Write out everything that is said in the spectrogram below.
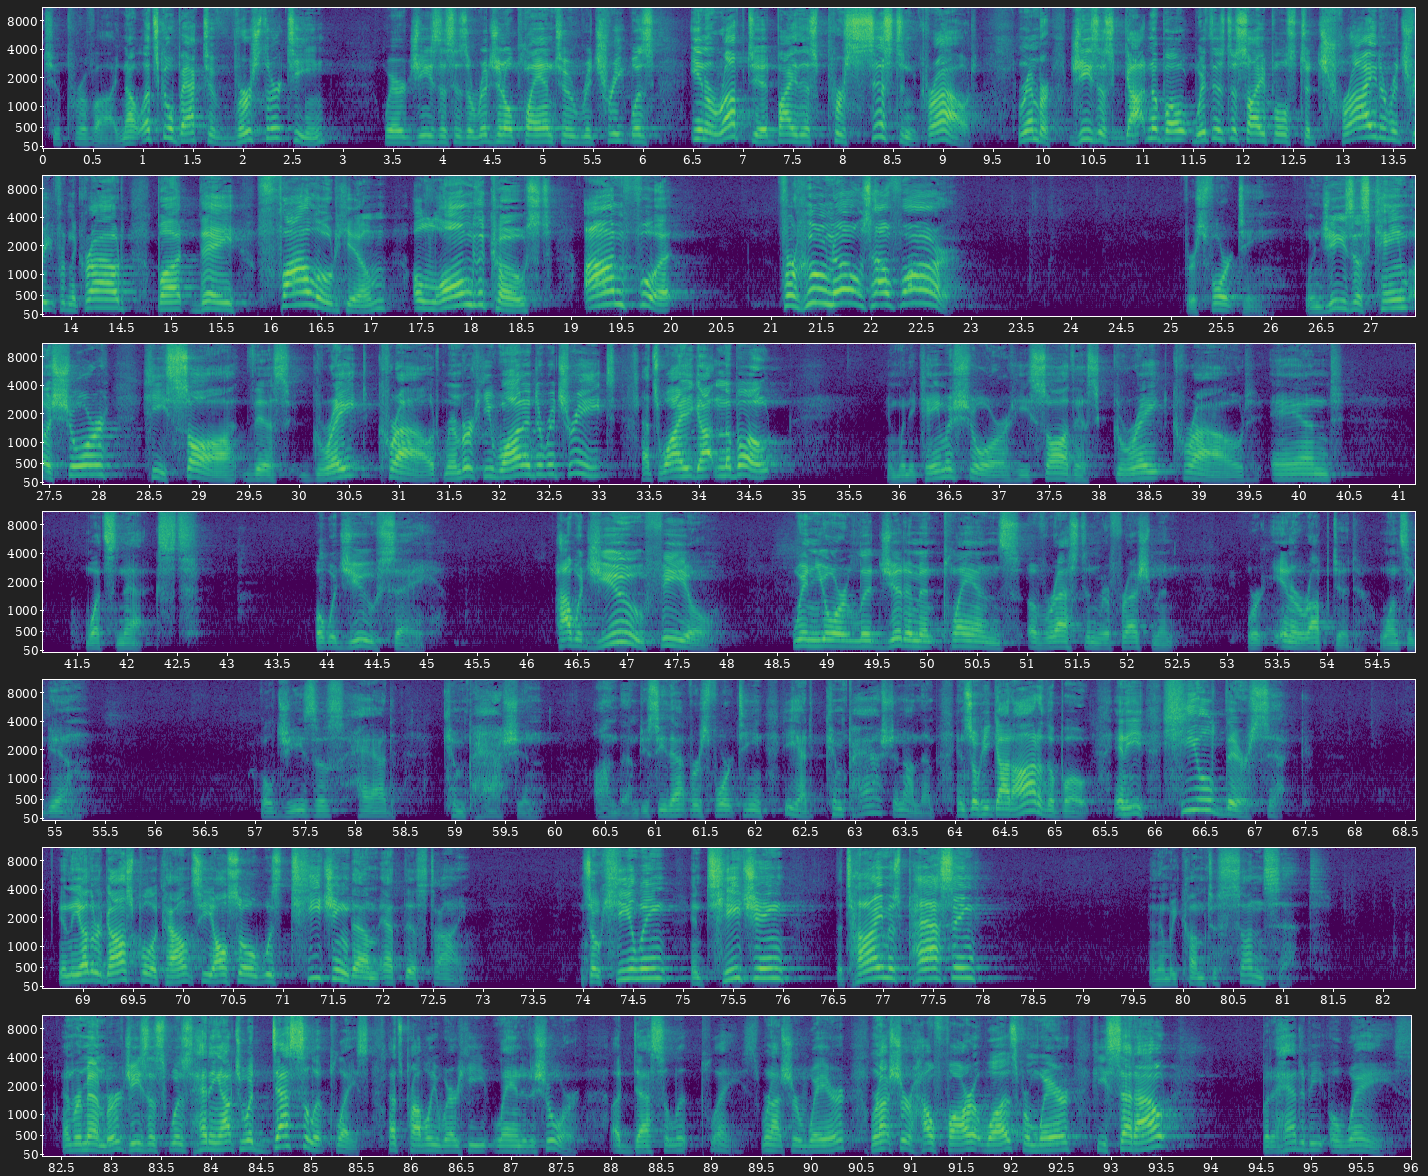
to provide. Now, let's go back to verse 13, where Jesus' original plan to retreat was interrupted by this persistent crowd. Remember, Jesus got in a boat with his disciples to try to retreat from the crowd, but they followed him along the coast on foot for who knows how far. Verse 14 When Jesus came ashore, he saw this great crowd. Remember, he wanted to retreat. That's why he got in the boat. And when he came ashore, he saw this great crowd, and what's next? What would you say? How would you feel when your legitimate plans of rest and refreshment were interrupted once again? Well, Jesus had compassion on them. Do you see that? Verse 14. He had compassion on them. And so he got out of the boat and he healed their sick. In the other gospel accounts, he also was teaching them at this time. And so healing and teaching, the time is passing, and then we come to sunset. And remember, Jesus was heading out to a desolate place. That's probably where he landed ashore a desolate place. We're not sure where, we're not sure how far it was from where he set out, but it had to be a ways.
